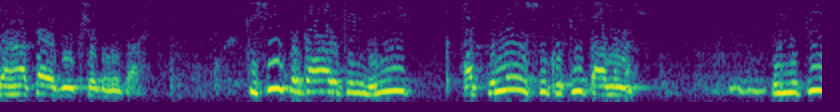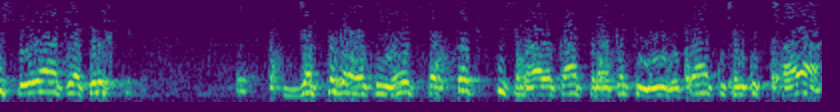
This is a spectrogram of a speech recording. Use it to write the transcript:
यहाँ पर अपेक्षित होता है। किसी प्रकार की भी अपने सुख की कामना, उनकी सेवा के अतिरिक्त जब तक रहती है, तब तक इस भाव का प्राकट्य नहीं होता, कुछ न कुछ छाया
